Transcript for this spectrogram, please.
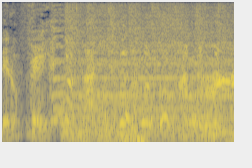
Little pig.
